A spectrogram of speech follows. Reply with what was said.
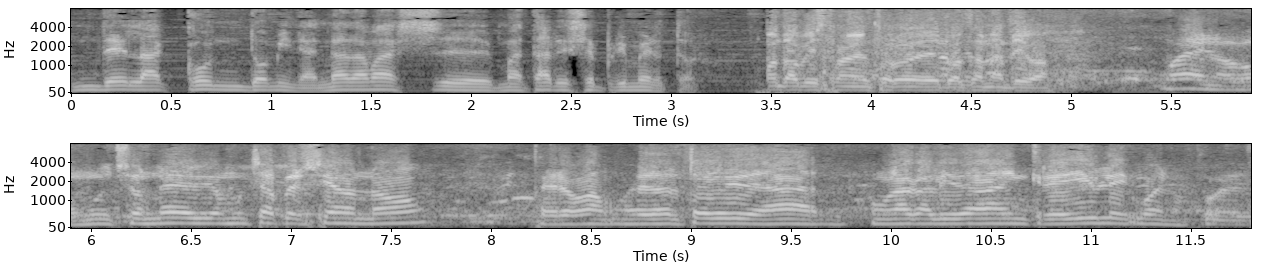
de la condomina. Nada más eh, matar ese primer toro. ¿Cómo has visto en el toro de tu alternativa? Bueno, con muchos nervios, mucha presión, ¿no? Pero vamos, era el toro ideal, con una calidad increíble y bueno, pues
